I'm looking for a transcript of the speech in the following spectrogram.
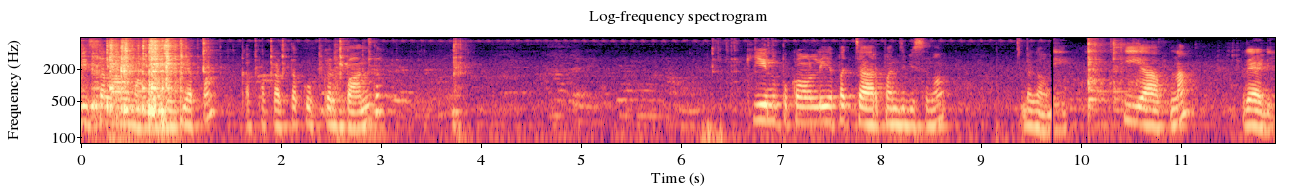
ਬਿਸਲ ਲਵਾਵਾਂਗੇ ਜੀ ਆਪਾਂ ਆਪਾਂ ਕਰਤਾ ਕੁੱਕਰ ਬੰਦ ਕੀ ਇਹਨੂੰ ਪਕਾਉਣ ਲਈ ਆਪਾਂ 4-5 ਬਿਸਲਾਂ ਲਗਾਵਾਂਗੇ ਕੀ ਆ ਆਪਣਾ ਰੈਡੀ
